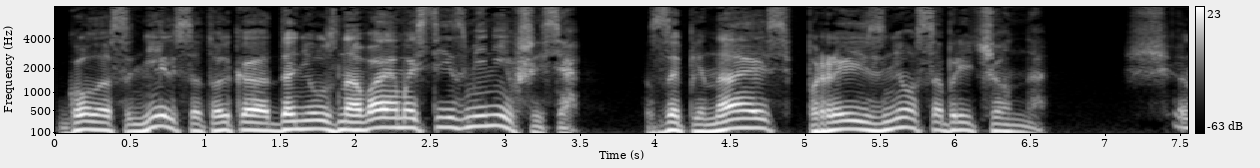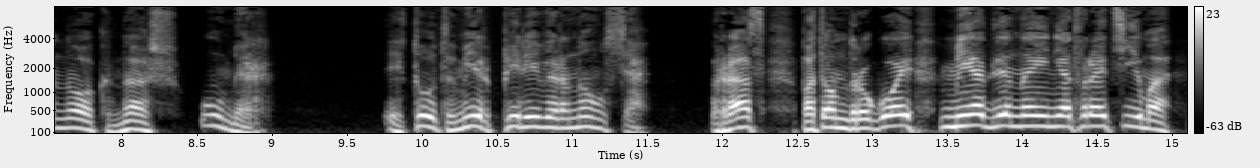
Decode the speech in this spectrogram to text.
Голос Нильса, только до неузнаваемости изменившийся. Запинаясь, произнес обреченно. «Щенок наш умер». И тут мир перевернулся. Раз, потом другой, медленно и неотвратимо —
